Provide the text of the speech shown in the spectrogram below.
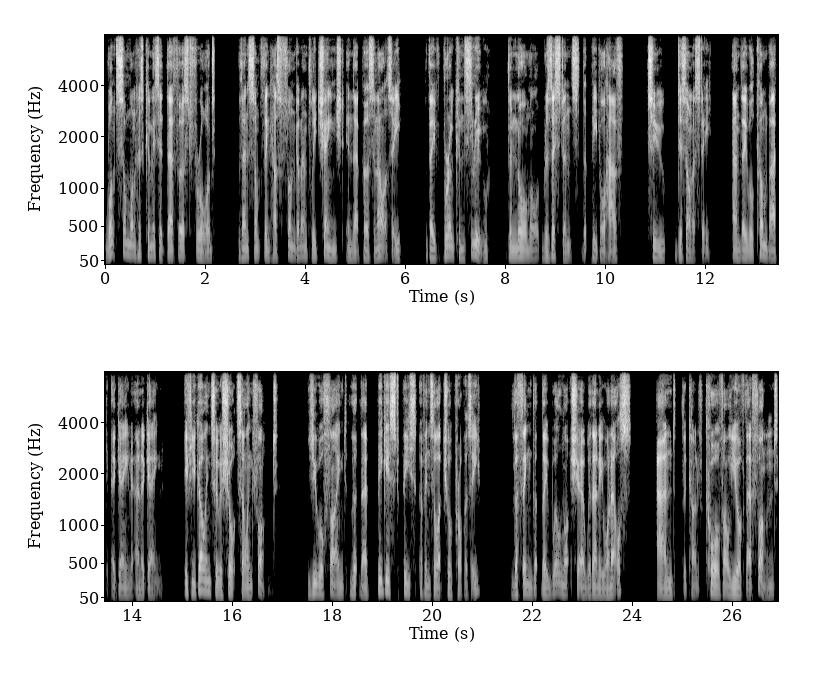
Once someone has committed their first fraud, then something has fundamentally changed in their personality. They've broken through the normal resistance that people have to dishonesty, and they will come back again and again. If you go into a short selling fund, you will find that their biggest piece of intellectual property, the thing that they will not share with anyone else, and the kind of core value of their fund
